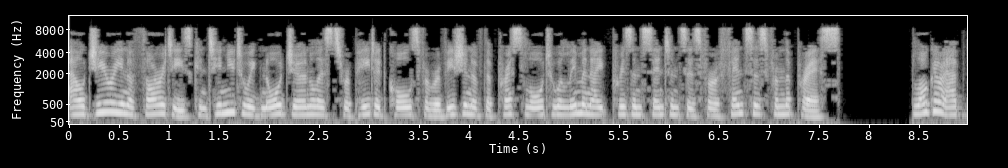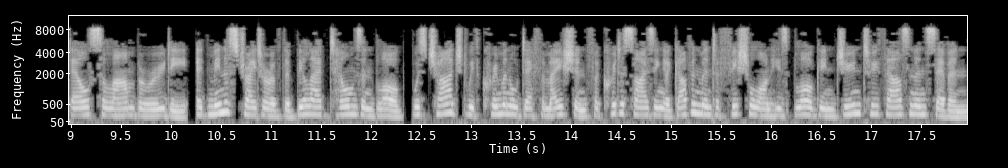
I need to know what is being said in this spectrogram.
Algerian authorities continue to ignore journalists' repeated calls for revision of the press law to eliminate prison sentences for offences from the press. Blogger Abd el Salam Baroudi, administrator of the Bilad Telmzin blog, was charged with criminal defamation for criticizing a government official on his blog in June 2007.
